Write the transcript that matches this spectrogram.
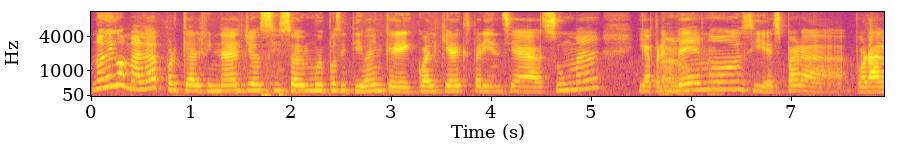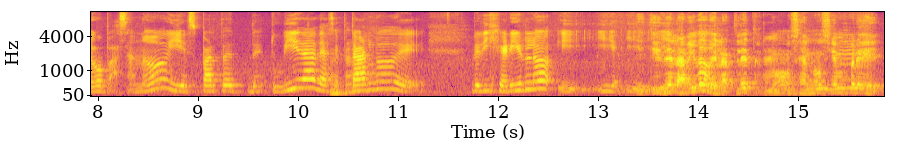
No digo mala porque al final yo sí soy muy positiva en que cualquier experiencia suma y aprendemos y es para, por algo pasa, ¿no? Y es parte de tu vida, de aceptarlo, de, digerirlo y y, y, de la vida del atleta, ¿no? O sea, no siempre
